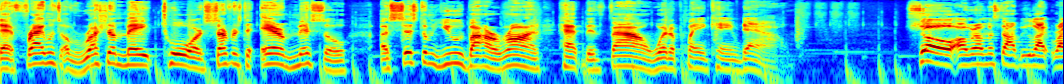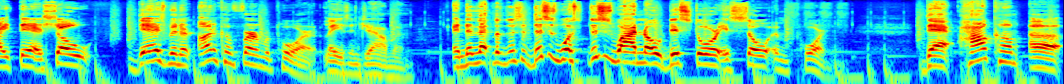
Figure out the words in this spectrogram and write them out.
that fragments of Russia-made Tor surface-to-air missile, a system used by Iran, had been found where the plane came down. So I'm gonna stop you like right there. So there's been an unconfirmed report, ladies and gentlemen, and then this is this is what this is why I know this story is so important. That how come a,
